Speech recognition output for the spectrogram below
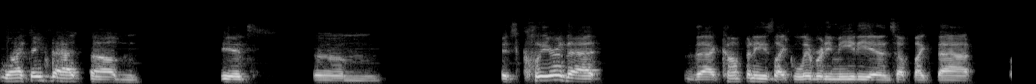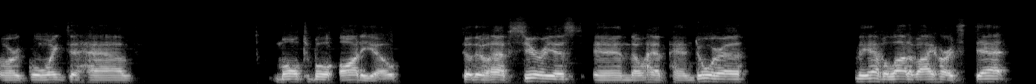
Well, I think that um, it's um, it's clear that that companies like Liberty Media and stuff like that are going to have multiple audio. So they'll have Sirius and they'll have Pandora. They have a lot of iHeart's debt.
